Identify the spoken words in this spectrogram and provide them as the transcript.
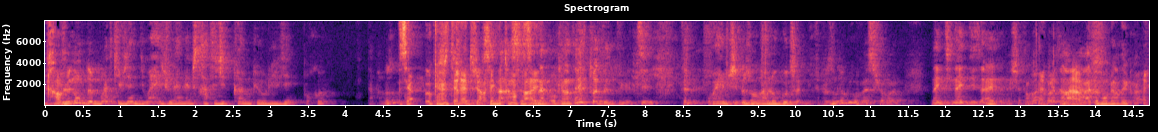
Grave. Le nombre de boîtes qui viennent disent, ouais, je veux la même stratégie de com que Olivier. Pourquoi? T'as pas besoin. C'est aucun intérêt de faire Ça exactement ça- ça pareil. n'a aucun intérêt. Toi, t'es- ouais, j'ai besoin d'un logo de ça. Mais t'as besoin de logo. Va sur, euh, 99 Design, achète un truc Ouais. au hasard, arrête de m'emmerder, quoi. Ouais.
